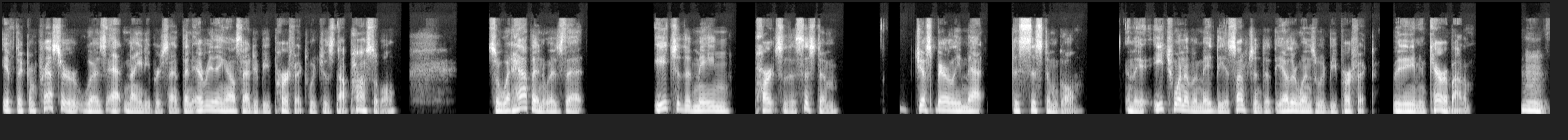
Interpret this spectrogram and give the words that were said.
if the compressor was at 90% then everything else had to be perfect which is not possible so what happened was that each of the main parts of the system just barely met the system goal. And they each one of them made the assumption that the other ones would be perfect. They didn't even care about them. Mm.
